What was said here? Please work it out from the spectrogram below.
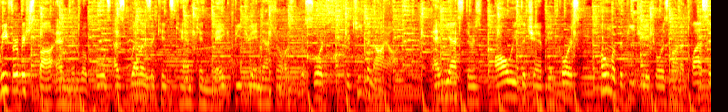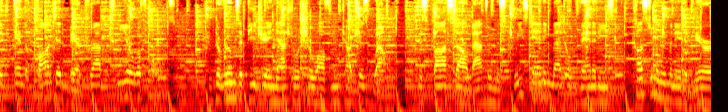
Refurbished spa and mineral pools as well as a kids camp can make PGA National a resort to keep an eye on. And yes, there's always the champion course, home of the PGA Tour's Honda Classic and the vaunted Bear Trap trio of holes. The rooms at PGA National show off new touches well. The spa-style bathroom is freestanding metal vanities, custom illuminated mirror,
